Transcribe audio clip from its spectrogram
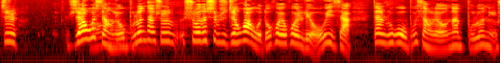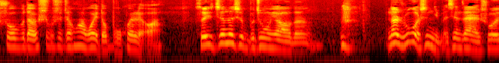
就是只要我想留，不论他说说的是不是真话，我都会会留一下。但如果我不想留，那不论你说不的是不是真话，我也都不会留啊。所以真的是不重要的。那如果是你们现在说，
